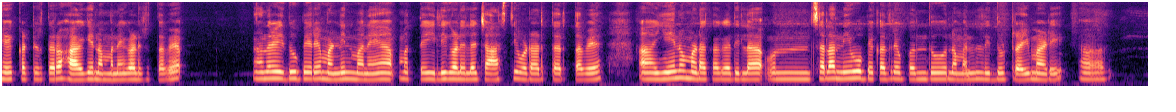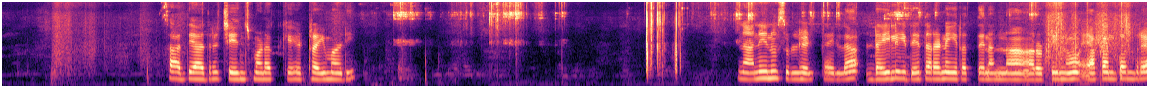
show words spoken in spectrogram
ಹೇಗೆ ಕಟ್ಟಿರ್ತಾರೋ ಹಾಗೆ ನಮ್ಮ ಮನೆಗಳಿರ್ತವೆ. ಅಂದರೆ ಇದು ಬೇರೆ ಮಣ್ಣಿನ ಮನೆ, ಮತ್ತು ಇಲಿಗಳೆಲ್ಲ ಜಾಸ್ತಿ ಓಡಾಡ್ತಾ ಇರ್ತವೆ. ಏನೂ ಮಾಡೋಕ್ಕಾಗೋದಿಲ್ಲ. ಒಂದು ಸಲ ನೀವು ಬೇಕಾದರೆ ಬಂದು ನಮ್ಮ ಮನೇಲಿದ್ದು ಟ್ರೈ ಮಾಡಿ. ಸಾಧ್ಯ ಆದರೆ ಚೇಂಜ್ ಮಾಡೋಕ್ಕೆ ಟ್ರೈ ಮಾಡಿ. ನಾನೇನು ಸುಳ್ಳು ಹೇಳ್ತಾ ಇಲ್ಲ. ಡೈಲಿ ಇದೇ ಥರನೇ ಇರುತ್ತೆ ನನ್ನ ರೊಟೀನು. ಯಾಕಂತಂದರೆ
